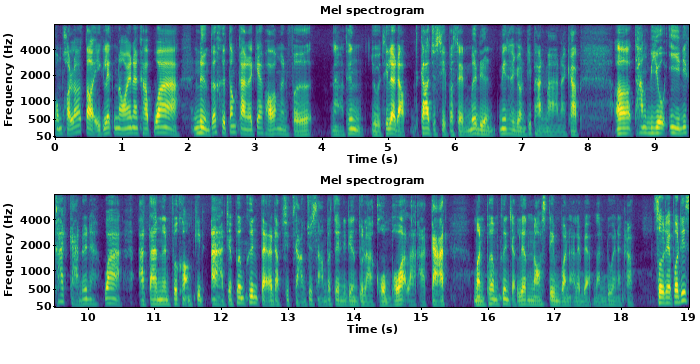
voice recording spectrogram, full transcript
ผมขอเล่าต่ออีกเล็กน้อยนะครับว่า 1 ก็คือต้องการจะแก้ภาวะเงินเฟ้อ นะซึ่งอยู่ที่ระดับ 9.4%เมื่อเดือนมิถุนายนที่ผ่านมานะครับทาง BOE นี่คาดการณ์ด้วยนะ ว่าอัตราเงินเฟ้อของอังกฤษอาจจะเพิ่มขึ้นแต่ระดับ 13.3%ในเดือนตุลาคม เพราะว่าราคาก๊าซมันเพิ่มขึ้นจากเรื่อง Nord Stream 1อะไรแบบนั้นด้วยนะครับ ส่วนเหตุผลที่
